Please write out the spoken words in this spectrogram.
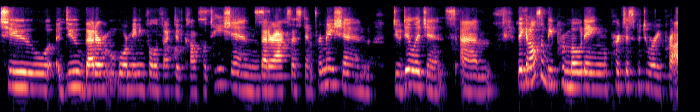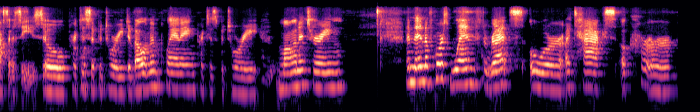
to do better, more meaningful, effective consultation, better access to information, due diligence. Um, they can also be promoting participatory processes, so participatory development planning, participatory monitoring. And then, of course, when threats or attacks occur,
